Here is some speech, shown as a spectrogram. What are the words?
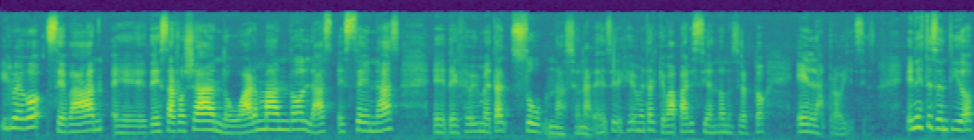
y luego se van eh, desarrollando o armando las escenas eh, del heavy metal subnacional, es decir, el heavy metal que va apareciendo, ¿no es cierto?, en las provincias. En este sentido,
